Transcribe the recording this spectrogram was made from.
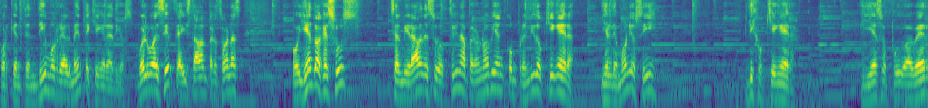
porque entendimos realmente quién era Dios. Vuelvo a decirte, ahí estaban personas oyendo a Jesús, se admiraban de su doctrina, pero no habían comprendido quién era. Y el demonio sí, dijo quién era. Y eso pudo haber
